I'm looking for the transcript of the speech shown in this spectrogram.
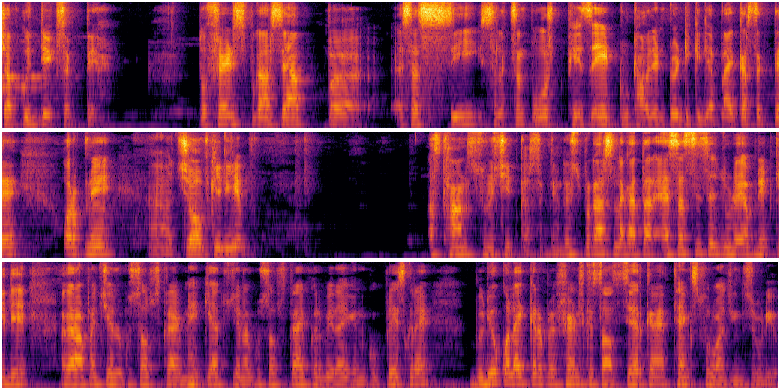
सब कुछ देख सकते हैं। तो फ्रेंड्स प्रकार से आप S S C selection post phase eight two thousand twenty के लिए अप्लाई कर सकते हैं और अपने जॉब के लिए स्थान सुनिश्चित कर सकते हैं। तो इस प्रकार से लगातार एसएससी से जुड़े अपडेट के लिए अगर आपने चैनल को सब्सक्राइब नहीं किया तो चैनल को सब्सक्राइब कर बेल आइकन को प्रेस करें। वीडियो को लाइक करें, अपने फ्रेंड्स के साथ शेयर करें। Thanks for watching this video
